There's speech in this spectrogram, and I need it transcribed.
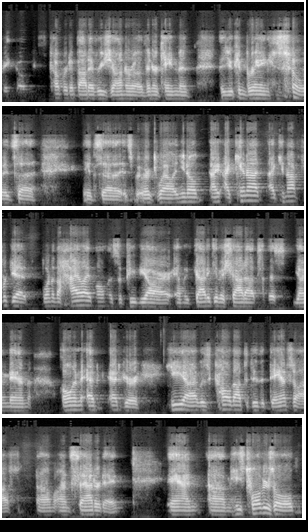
bingo, we've covered about every genre of entertainment that you can bring. So it's uh, it's uh, it's worked well, and you know, I, I cannot I cannot forget one of the highlight moments of PBR, and we've got to give a shout out to this young man, Owen Ed- Edgar. He uh, was called out to do the dance off um, on Saturday and um, he's 12 years old,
